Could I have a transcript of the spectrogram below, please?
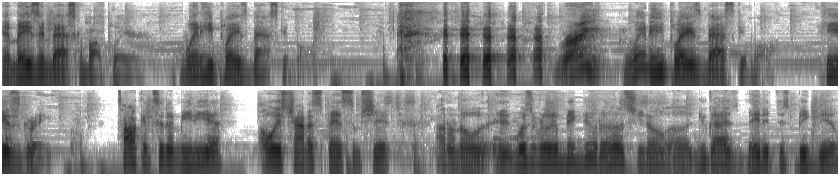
amazing basketball player when he plays basketball. Right? when he plays basketball, he is great. Talking to the media, always trying to spin some shit. I don't know. It wasn't really a big deal to us, you know. Uh, you guys made it this big deal.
